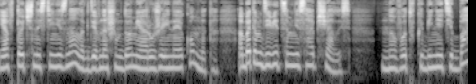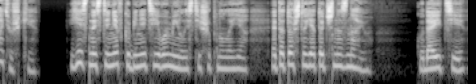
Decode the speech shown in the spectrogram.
Я в точности не знала, где в нашем доме оружейная комната. Об этом девицам не сообщалось. Но вот в кабинете батюшки... «Есть на стене в кабинете его милости», — шепнула я. «Это то, что я точно знаю». «Куда идти?»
